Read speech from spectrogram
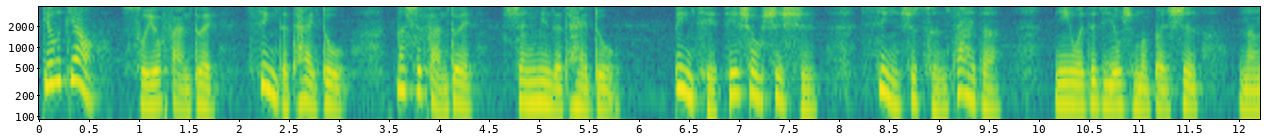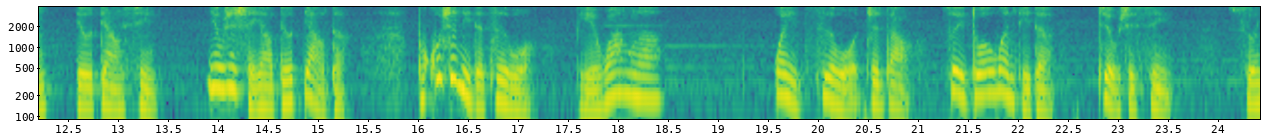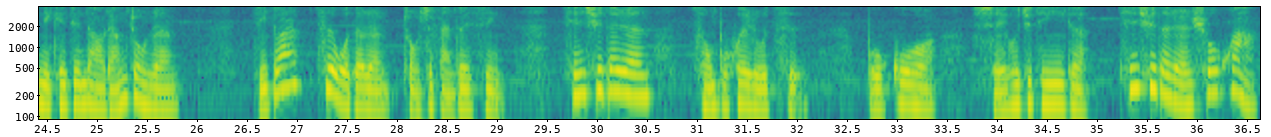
丢掉所有反对性的态度，那是反对生命的态度，并且接受事实，性是存在的。你以为自己有什么本事能？丢掉性，又是谁要丢掉的？不过是你的自我。别忘了，为自我制造最多问题的就是性。所以你可以见到两种人：极端自我的人总是反对性，谦虚的人从不会如此。不过，谁会去听一个谦虚的人说话？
